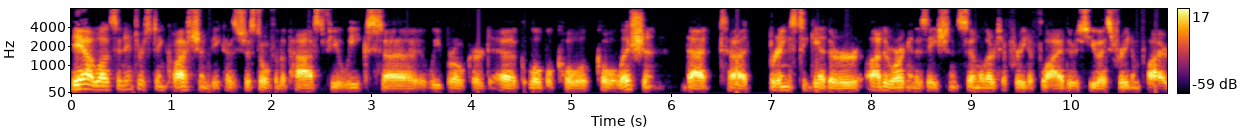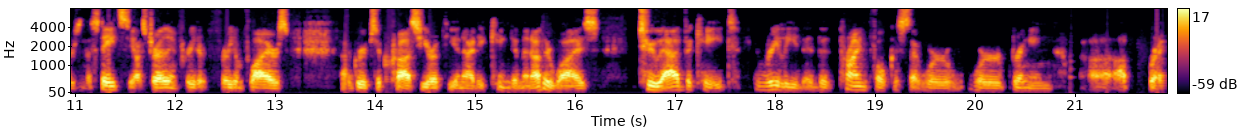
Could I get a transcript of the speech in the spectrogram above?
Yeah, well, it's an interesting question because just over the past few weeks, uh, we brokered a global co- coalition that uh, brings together other organizations similar to Free to Fly. There's U.S. Freedom Flyers in the States, the Australian Freedom, Flyers, uh, groups across Europe, the United Kingdom, and otherwise to advocate really the, the prime focus that we're, we're bringing uh, up right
